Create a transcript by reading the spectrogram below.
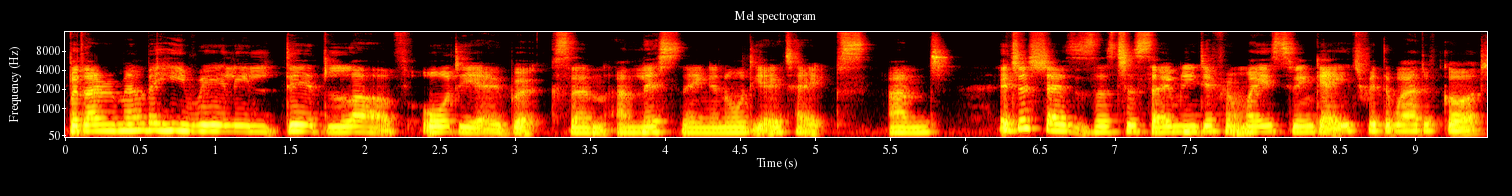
But i remember he really did love audio books and and listening and audio tapes and it just shows us there's just so many different ways to engage with the word of god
